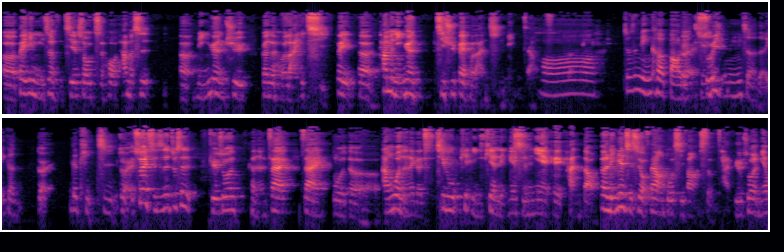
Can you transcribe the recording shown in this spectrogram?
呃，被印尼政府接收之后，他们是呃宁愿去跟着荷兰一起被，呃，他们宁愿继续被荷兰殖民这样。哦。就是宁可保留所以殖民者的一个对一个体制，对，所以其实就是比如说，可能在在我的安汶的那个纪录片影片里面，其实你也可以看到，呃，里面其实有非常多西方的色彩，比如说里面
